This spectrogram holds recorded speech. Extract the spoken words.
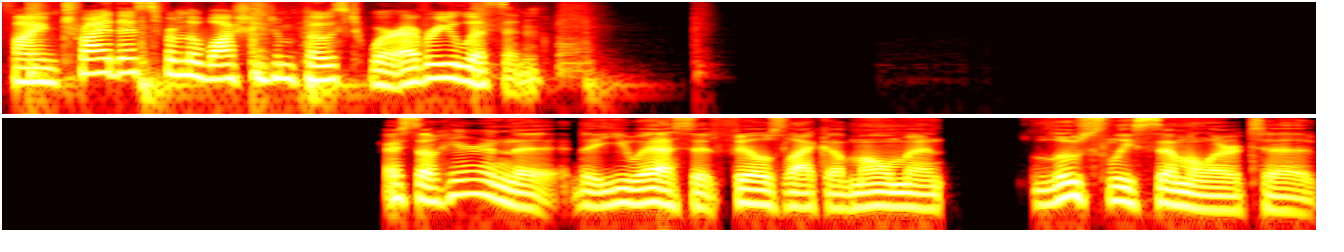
Find Try This from the Washington Post wherever you listen. so here in the, the US, it feels like a moment loosely similar to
